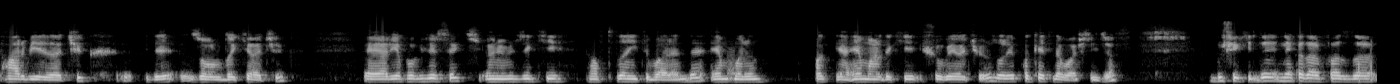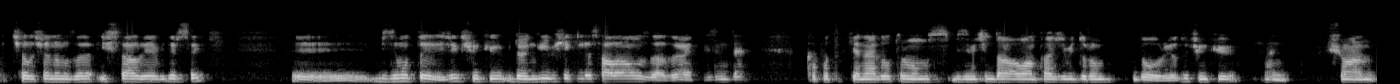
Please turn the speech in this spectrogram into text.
Harbiye'de açık. Bir de Zorlu'daki açık. Eğer yapabilirsek önümüzdeki haftadan itibaren de MR'ın yani MR'daki şubeyi açıyoruz. Oraya paketle başlayacağız. Bu şekilde ne kadar fazla çalışanımıza iş sağlayabilirsek e, bizi mutlu edecek. Çünkü döngüyü bir şekilde sağlamamız lazım. Evet bizim de kapatıp kenarda oturmamız bizim için daha avantajlı bir durum doğuruyordu. Çünkü hani şu an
